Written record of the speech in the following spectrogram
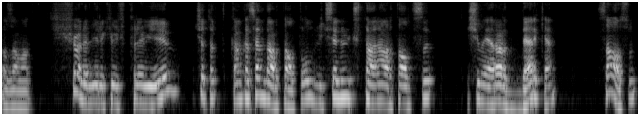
O zaman şöyle 1 2 3 preview çıtırt. Kanka sen de artı 6 ol. Vixen'in 3 tane artı 6'sı işime yarar derken sağ olsun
